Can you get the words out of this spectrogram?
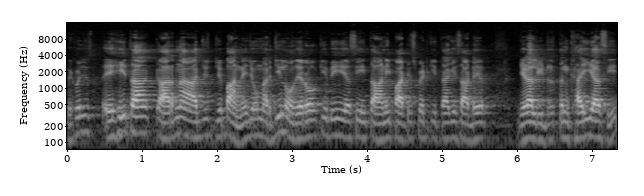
ਦੇਖੋ ਜੀ, ਇਹੀ ਤਾਂ ਕਾਰਨ ਆ, ਅੱਜ ਜੇ ਜੋ ਮਰਜ਼ੀ ਲਾਉਂਦੇ ਰਹੋ ਕਿ ਵੀ ਅਸੀਂ ਤਾਂ ਨਹੀਂ ਪਾਰਟਿਸਿਪੇਟ ਕੀਤਾ ਕਿ ਸਾਡੇ ਜਿਹੜਾ ਲੀਡਰ ਤਨਖਾਹੀ ਆ ਸੀ,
